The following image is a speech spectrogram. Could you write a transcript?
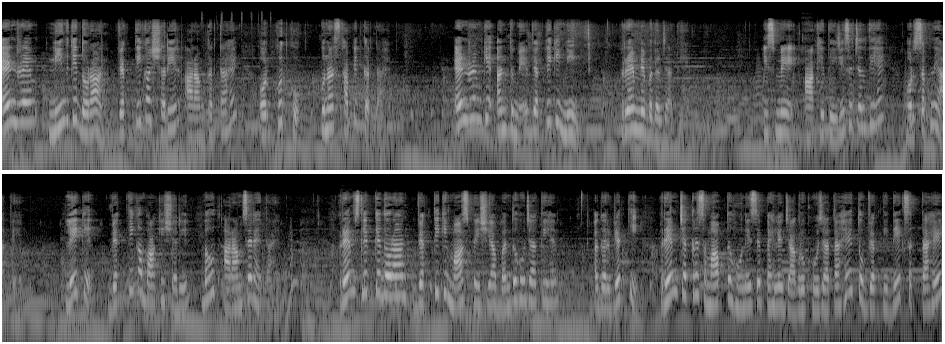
एनरेम नींद के दौरान व्यक्ति का शरीर आराम करता है और खुद को पुनर्स्थापित करता है। एनरेम के अंत में व्यक्ति की नींद रेम में बदल जाती है। इसमें आँखें तेज़ी से चलती है और सपने आते हैं। लेकिन व्यक्ति का बाकी शरीर बहुत आराम से रहता है। रेम स्लिप के दौरान व्यक्ति की मांसपेशियाँ बंद हो जाती है। अगर व्यक्ति रेम चक्र समाप्त होने से पहले जागरूक हो जाता है तो व्यक्ति देख सकता है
